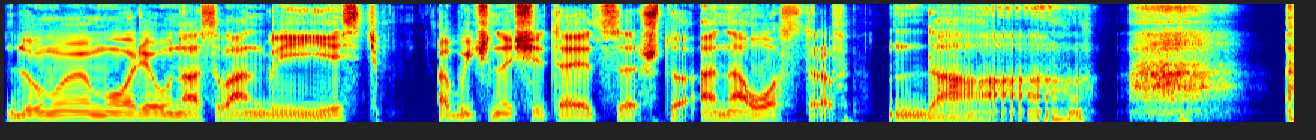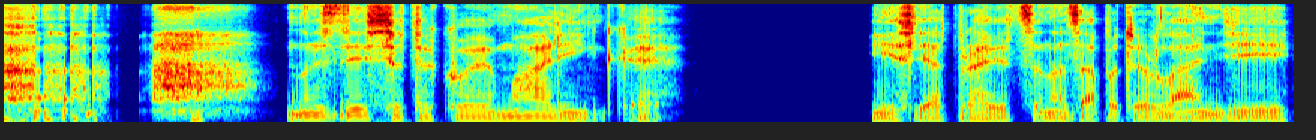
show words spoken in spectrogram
Думаю, море у нас в Англии есть. Обычно считается, что она остров. Да. Но здесь все такое маленькое. Если отправиться на запад Ирландии,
